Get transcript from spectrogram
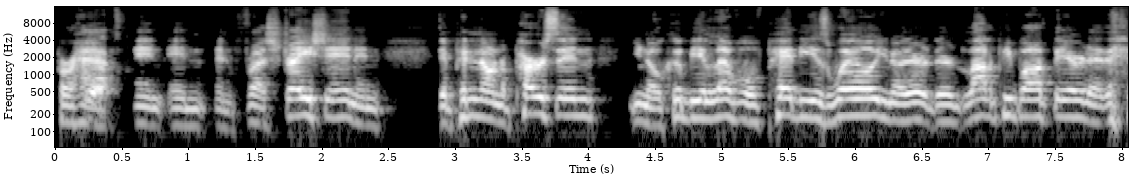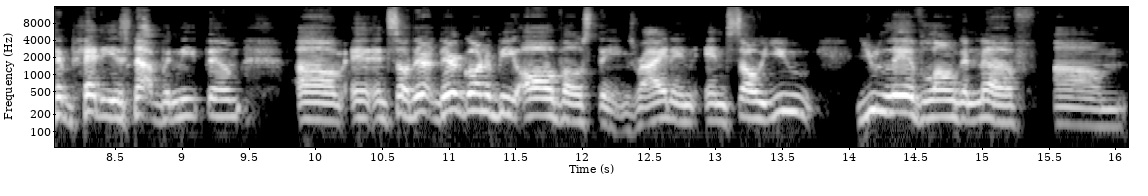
perhaps, yeah. and, and and frustration and depending on the person, you know, could be a level of petty as well. You know, there, there are a lot of people out there that petty is not beneath them. Um, and, and so they're they're going to be all those things, right? And and so you you live long enough, um,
